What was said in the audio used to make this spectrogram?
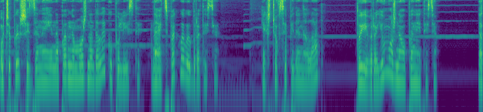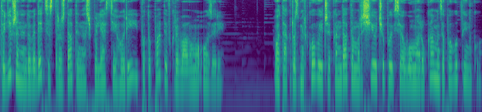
Учепившись за неї, напевно, можна далеко полізти, навіть з пекла вибратися. Якщо все піде на лад, то і в раю можна опинитися, а тоді вже не доведеться страждати на шпилястій горі і потопати в кривавому озері. Отак, розмірковуючи, кандата мерщій учепився обома руками за павутинку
